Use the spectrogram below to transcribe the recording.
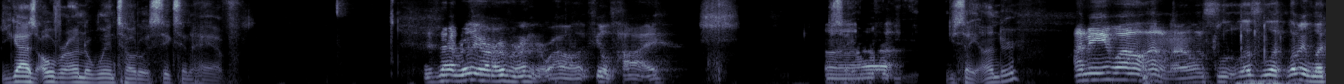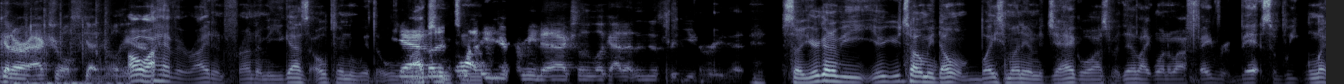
you guys over under win total is six and a half. Is that really our over under? Wow, that feels high. You say, Uh, you say under? I mean, well, I don't know. Let's let's look. Let me look at our actual schedule here. Oh, I have it right in front of me. You guys open with yeah, but it's a lot easier for me to actually look at it than just for you to read it. So you're gonna be you. You told me don't waste money on the Jaguars, but they're like one of my favorite bets of week one.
